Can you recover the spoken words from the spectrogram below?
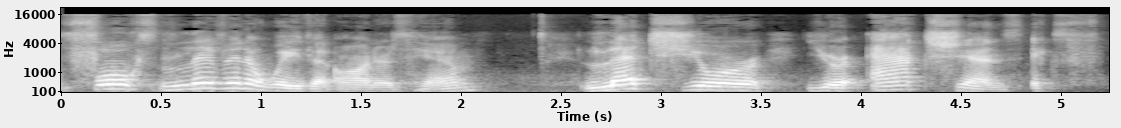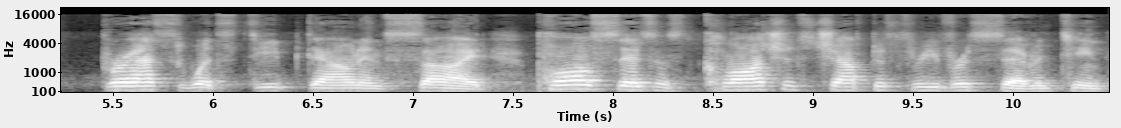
Folks, live in a way that honors him. Let your your actions express what's deep down inside. Paul says in Colossians chapter 3 verse 17,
